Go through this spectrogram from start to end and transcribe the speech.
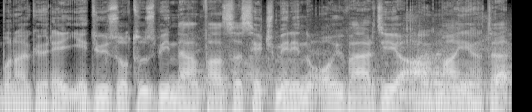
Buna göre 730 binden fazla seçmenin oy verdiği Almanya'da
